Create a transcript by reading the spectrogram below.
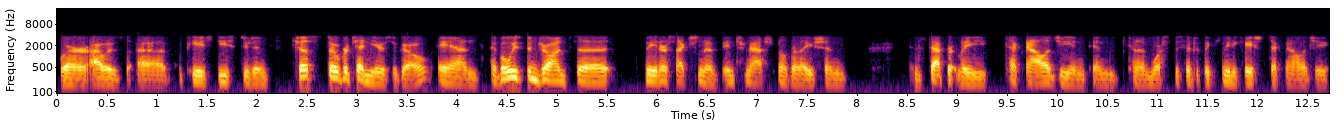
where I was a PhD student just over 10 years ago, and have always been drawn to the intersection of international relations and separately technology and, and kind of more specifically communication technology.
